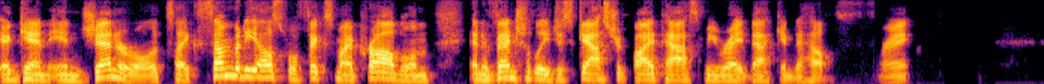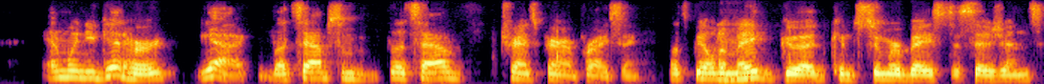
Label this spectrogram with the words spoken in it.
again in general it's like somebody else will fix my problem and eventually just gastric bypass me right back into health right? And when you get hurt yeah let's have some let's have transparent pricing. Let's be able to mm-hmm. make good consumer based decisions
